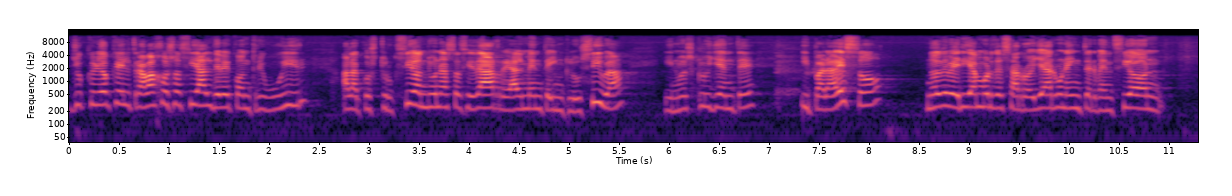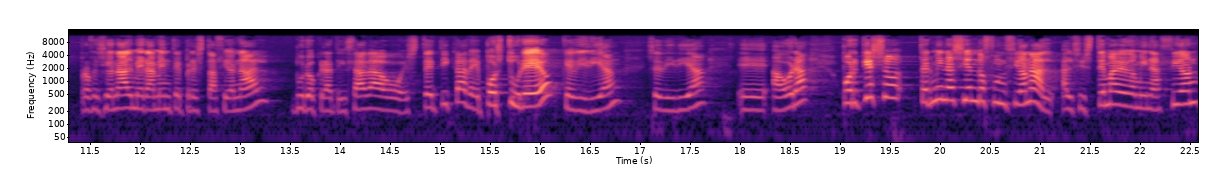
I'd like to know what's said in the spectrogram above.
yo creo que el trabajo social debe contribuir a la construcción de una sociedad realmente inclusiva y no excluyente, y para eso no deberíamos desarrollar una intervención profesional meramente prestacional, burocratizada o estética, de postureo, que dirían, se diría eh, ahora, porque eso termina siendo funcional al sistema de dominación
